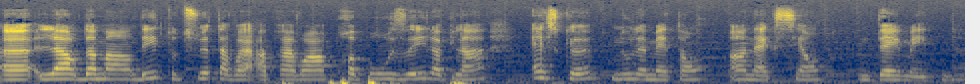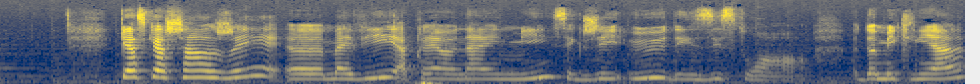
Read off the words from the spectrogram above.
euh, leur demander tout de suite, après avoir proposé le plan, est-ce que nous le mettons en action dès maintenant? Qu'est-ce qui a changé euh, ma vie après un an et demi? C'est que j'ai eu des histoires de mes clients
